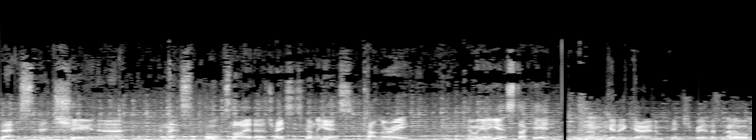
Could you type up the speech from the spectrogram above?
that's the tuna, and that's the pork slider. Tracy's going to get cutlery, and we're going to get stuck in. So I'm going to go in and pinch a bit of the pork.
